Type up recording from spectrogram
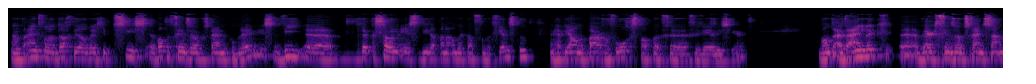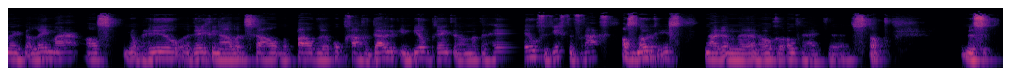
En aan het eind van het dagdeel weet je precies wat het grensoverschrijdende probleem is. Wie de persoon is die dat aan de andere kant van de grens doet. En heb je al een paar vervolgstappen ge, gerealiseerd. Want uiteindelijk werkt grensoverschrijdende samenwerking alleen maar als je op heel regionale schaal bepaalde opgaven duidelijk in beeld brengt en dan met een heel gerichte vraag, als het nodig is, naar een, een hogere overheid stapt. Dus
